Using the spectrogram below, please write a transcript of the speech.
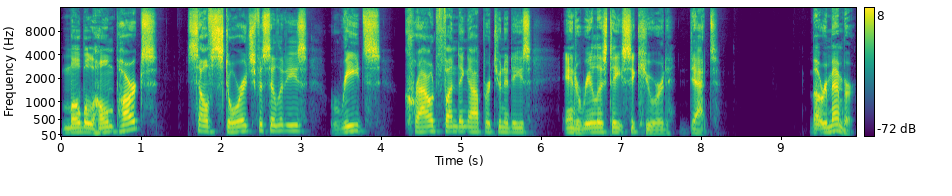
mobile home parks, self storage facilities, REITs, crowdfunding opportunities, and real estate secured debt. But remember,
